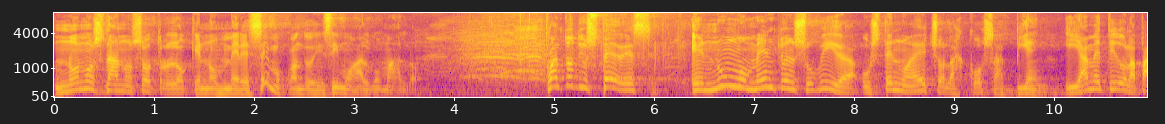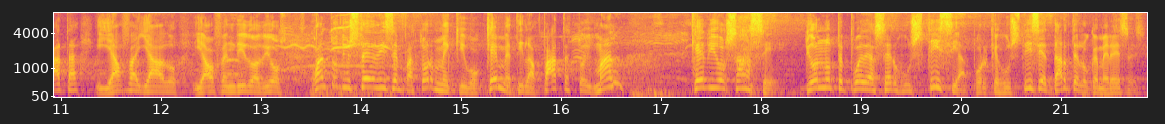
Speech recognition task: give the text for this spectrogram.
no nos da a nosotros lo que nos merecemos cuando hicimos algo malo. ¿Cuántos de ustedes en un momento en su vida usted no ha hecho las cosas bien y ha metido la pata y ha fallado y ha ofendido a Dios? ¿Cuántos de ustedes dicen, pastor, me equivoqué, metí la pata, estoy mal? ¿Qué Dios hace? Dios no te puede hacer justicia porque justicia es darte lo que mereces.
